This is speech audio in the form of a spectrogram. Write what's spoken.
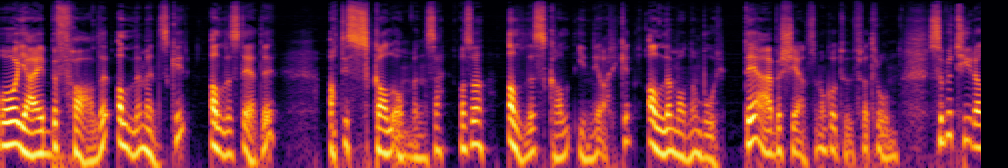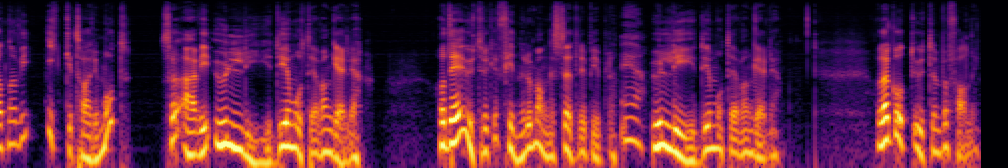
og jeg befaler alle mennesker, alle steder, at de skal omvende seg. Altså, alle skal inn i arken. Alle mann om bord. Det er beskjeden som har gått ut fra tronen. Så betyr det at når vi ikke tar imot, så er vi ulydige mot evangeliet. Og det uttrykket finner du mange steder i Bibelen. Ja. Ulydige mot evangeliet. Og det har gått ut en befaling.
